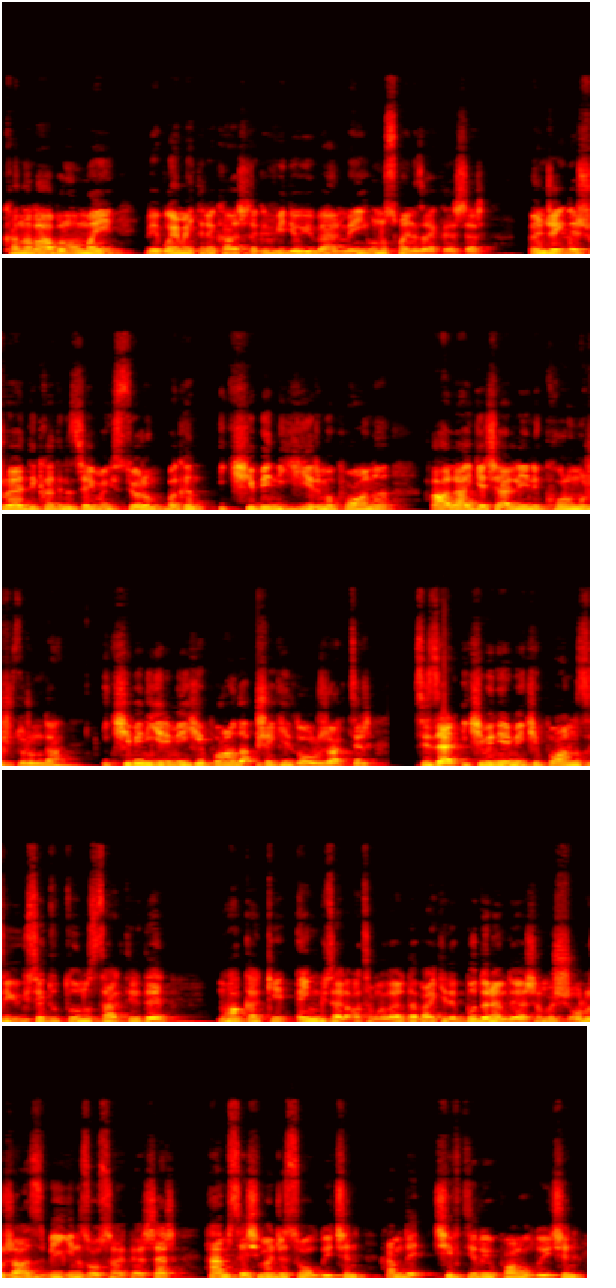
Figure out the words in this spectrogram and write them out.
kanala abone olmayı ve bu emeklere karşılık videoyu beğenmeyi unutmayınız arkadaşlar. Öncelikle şuraya dikkatinizi çekmek istiyorum. Bakın 2020 puanı hala geçerliğini korumuş durumda. 2022 puanı da bu şekilde olacaktır. Sizler 2022 puanınızı yüksek tuttuğunuz takdirde muhakkak ki en güzel atamaları da belki de bu dönemde yaşamış olacağız. Bilginiz olsun arkadaşlar. Hem seçim öncesi olduğu için hem de çift yıllık puan olduğu için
